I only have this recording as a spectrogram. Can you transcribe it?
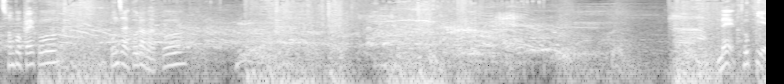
첨보 빼고 혼자 꼬라박고. 내 도끼에.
